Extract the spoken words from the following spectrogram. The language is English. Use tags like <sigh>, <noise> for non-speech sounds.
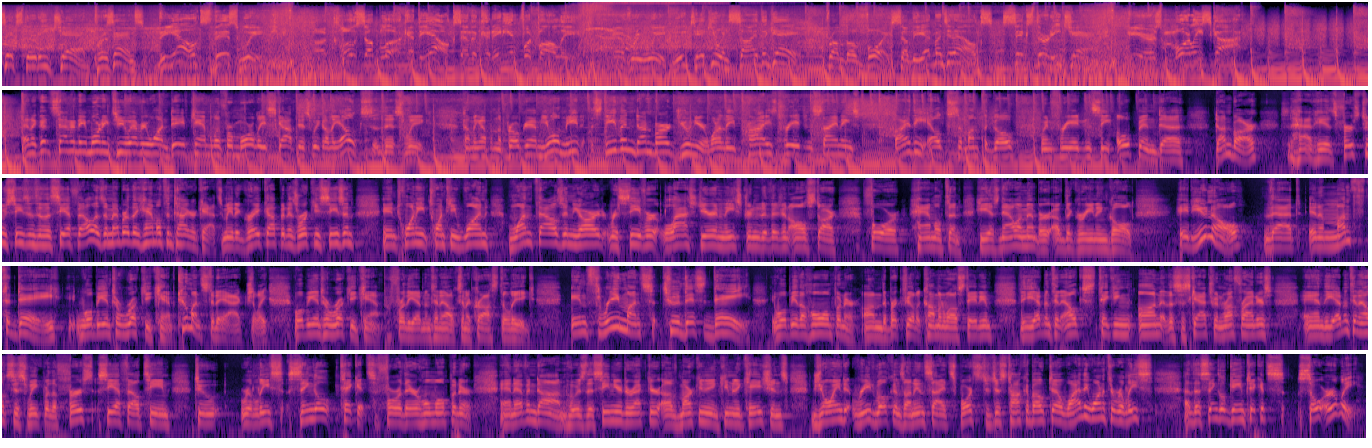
630 CHED presents the Elks This Week. A close up look at the Elks and the Canadian Football League. Every week, we take you inside the game. From the voice of the Edmonton Elks, 630 CHED. Here's Morley Scott. And a good Saturday morning to you, everyone. Dave Campbell for Morley Scott this week on the Elks this week. Coming up in the program, you will meet Steven Dunbar Jr., one of the prized free agent signings by the Elks a month ago when free agency opened. Uh, Dunbar had his first two seasons in the CFL as a member of the Hamilton Tiger Cats. Made a Grey Cup in his rookie season in 2021. 1,000 yard receiver last year in an Eastern Division All Star for Hamilton. He is now a member of the Green and Gold. Hey, do you know that in a month today we'll be into rookie camp. Two months today, actually, we'll be into rookie camp for the Edmonton Elks and across the league. In three months to this day, it will be the home opener on the Brickfield at Commonwealth Stadium. The Edmonton Elks taking on the Saskatchewan Roughriders, and the Edmonton Elks this week were the first CFL team to release single tickets for their home opener. And Evan Daum, who is the Senior Director of Marketing and Communications, joined Reid Wilkins on Inside Sports to just talk about uh, why they wanted to release uh, the single game tickets so early.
